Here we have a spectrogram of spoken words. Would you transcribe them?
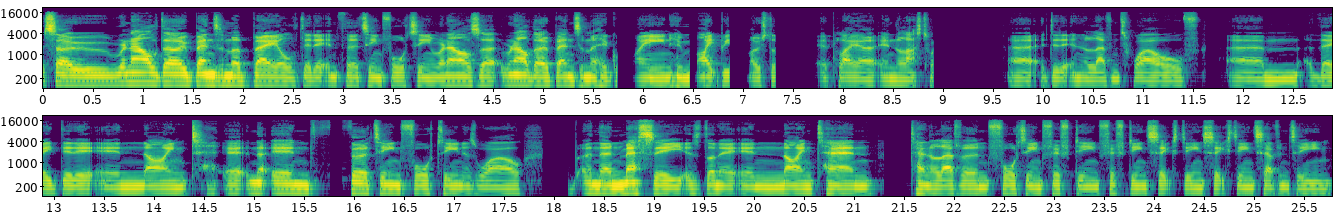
so Ronaldo, Benzema, Bale did it in thirteen, fourteen. Ronaldo, Ronaldo, Benzema, Higuain, who might be the most underrated player in the last 20, uh, did it in 11, 12. Um, they did it in nine, t- in in 13, 14 as well. And then Messi has done it in 9, 10, 10, 11, 14, 15, 15, 16, 16, 17,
